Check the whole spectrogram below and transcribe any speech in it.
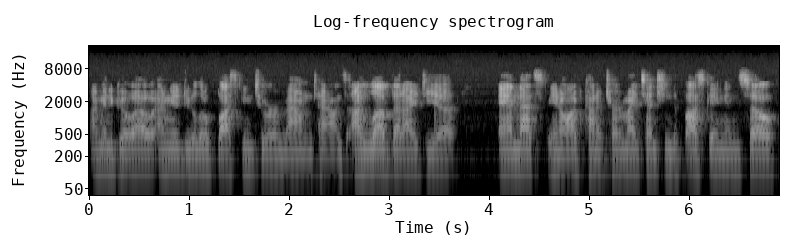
I'm going to go out. I'm going to do a little busking tour in mountain towns. I love that idea and that's you know I've kind of turned my attention to busking, and so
